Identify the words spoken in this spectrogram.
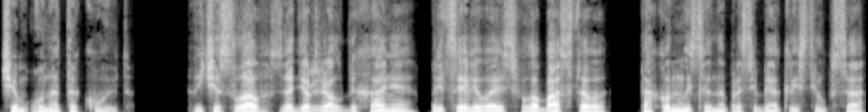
чем он атакует. Вячеслав задержал дыхание, прицеливаясь в лобастого, так он мысленно про себя окрестил пса,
